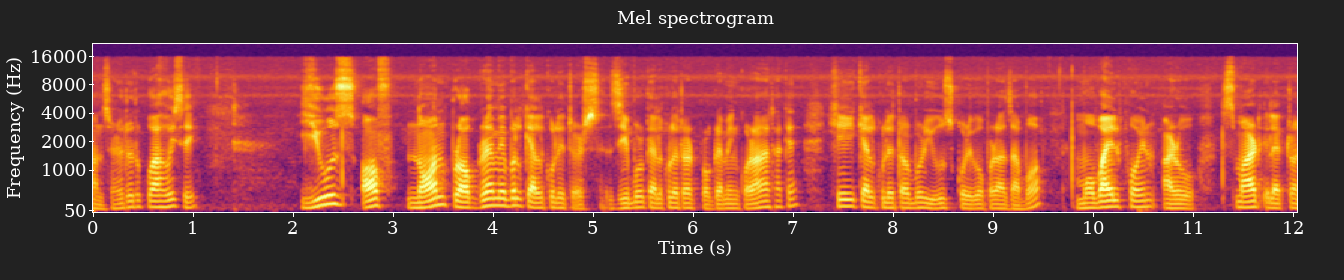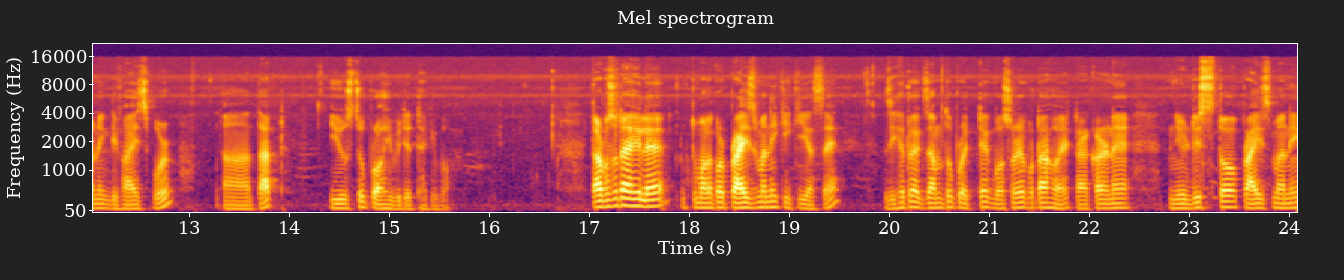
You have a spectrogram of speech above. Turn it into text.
answer সেইটোতো কোৱা হৈছেই। Use of non programmable calculators যিবোৰ কেলকুলেটাৰত প্ৰগ্ৰেমিং কৰা নাথাকে সেই কেলকুলেটৰবোৰ ইউজ কৰিব পৰা যাব মোবাইল ফোন আৰু স্মাৰ্ট ইলেক্ট্ৰনিক ডিভাইচবোৰ তাত ইউজটো প্ৰহিবিটেড থাকিব। তাৰপাছতে আহিলে তোমালোকৰ প্ৰাইজ মানি কি কি আছে? যিহেতু এক্সামটো প্ৰত্যেক বছৰে পতা হয় তাৰ কাৰণে নিৰ্দিষ্ট প্ৰাইজ মানি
